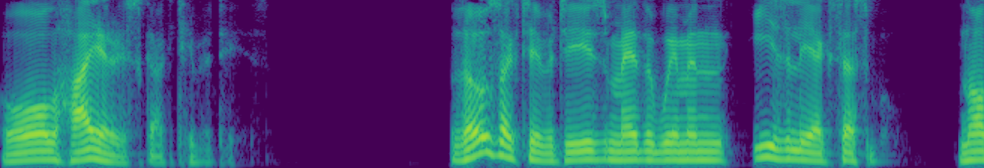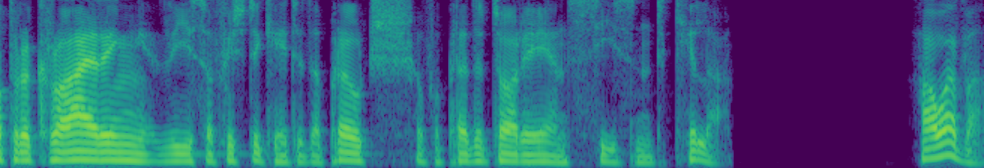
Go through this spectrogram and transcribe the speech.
all high risk activities. Those activities made the women easily accessible, not requiring the sophisticated approach of a predatory and seasoned killer. However,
